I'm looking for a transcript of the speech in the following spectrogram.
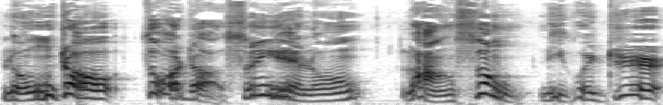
龙舟，作者孙月龙，朗诵李桂枝。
